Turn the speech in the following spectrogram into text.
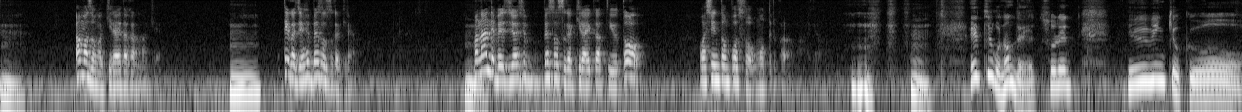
うん。アマゾンが嫌いだからなわけ。っうん、ていうかジェフ・ベゾスが嫌い、うん。まあ、なんでベジェフ・ベゾスが嫌いかっていうとワシントン・ポストを持ってるからなんだけど。うん、えっていうかなんで？それ郵便局を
